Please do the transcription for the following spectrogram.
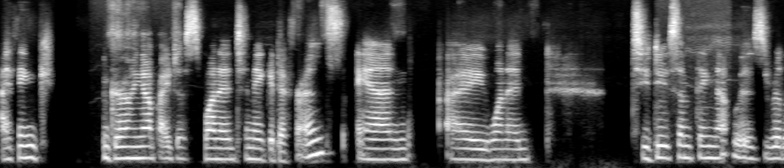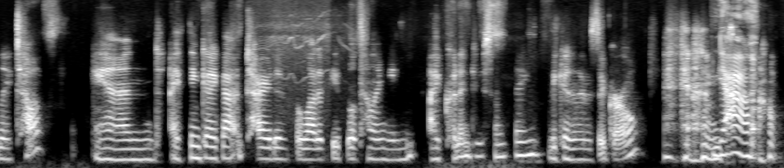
I think growing up, I just wanted to make a difference and I wanted to do something that was really tough and I think I got tired of a lot of people telling me I couldn't do something because I was a girl. And yeah. So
